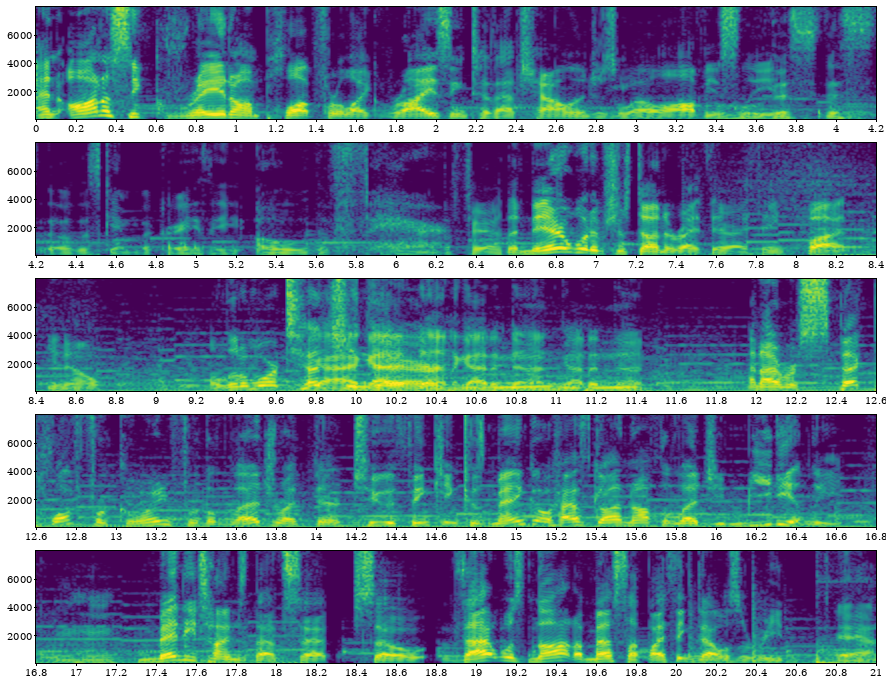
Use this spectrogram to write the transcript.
And honestly, great on Plup for like rising to that challenge as well. Obviously, Ooh, this this oh this game looked crazy. Oh the fair. the fair. The nair would have just done it right there, I think. But you know, a little more Yeah, I tension got there. it done. Got it done. Got it done. And I respect Plup for going for the ledge right there too, thinking because Mango has gotten off the ledge immediately Mm-hmm. many times in that set. So that was not a mess up. I think that was a read. Yeah.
